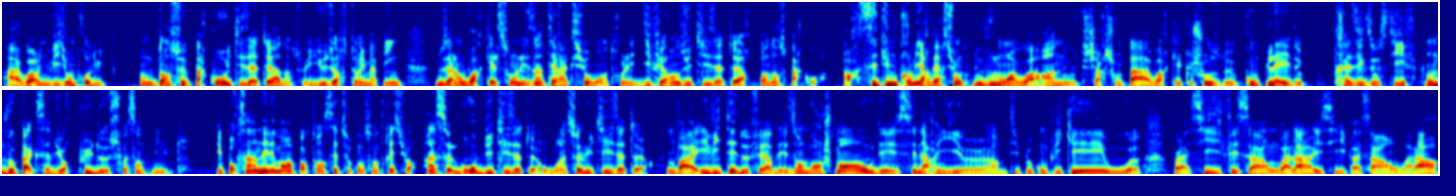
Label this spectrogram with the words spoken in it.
à avoir une vision produit. Donc dans ce parcours utilisateur, dans ce user story mapping, nous allons voir quelles sont les interactions entre les différents utilisateurs pendant ce parcours. Alors c'est une première version que nous voulons avoir, hein. nous ne cherchons pas à avoir quelque chose de complet et de très exhaustif, on ne veut pas que ça dure plus de 60 minutes. Et pour ça, un élément important, c'est de se concentrer sur un seul groupe d'utilisateurs ou un seul utilisateur. On va éviter de faire des embranchements ou des scénarios euh, un petit peu compliqués ou euh, voilà, s'il fait ça, on va là, et s'il fait ça, on va là.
